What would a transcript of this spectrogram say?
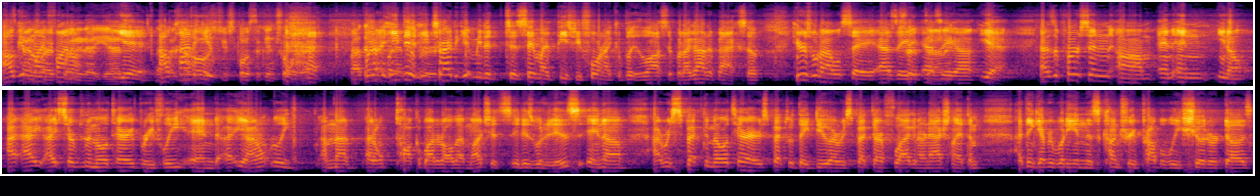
I'll give my final. pointed at you. Yeah, I'll kind of host, give. You're supposed to control that. But he I did. He tried to get me to, to say my piece before, and I completely lost it. But I got it back. So here's what I will say as a Tripped as a uh, yeah as a person, um, and and you know I, I, I served in the military briefly, and I, yeah I don't really I'm not I don't talk about it all that much. It's it is what it is, and um, I respect the military. I respect what they do. I respect our flag and our national anthem. I think everybody in this country probably should or does.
